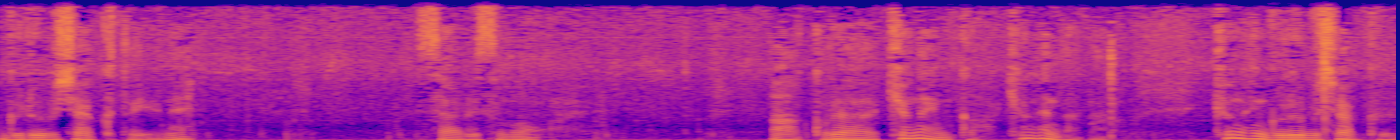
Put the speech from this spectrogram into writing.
グルーブシャークというね、サービスも、あ、これは去年か、去年だな。去年グルーブシャーク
